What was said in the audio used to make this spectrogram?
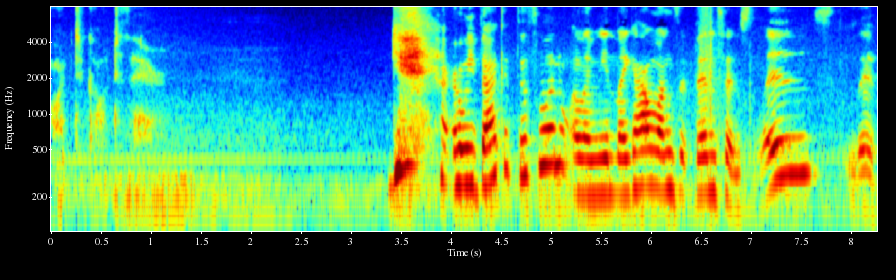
I want to go to there. Yeah, are we back at this one? Well, I mean, like, how long's it been since Liz living?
